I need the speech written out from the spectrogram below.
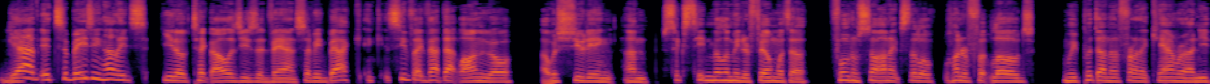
Yeah, it's amazing how it's you know technology's advanced. I mean, back it seems like that that long ago, I was shooting um 16 millimeter film with a Photosonic's little 100 foot loads. And we put that in front of the camera, and you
